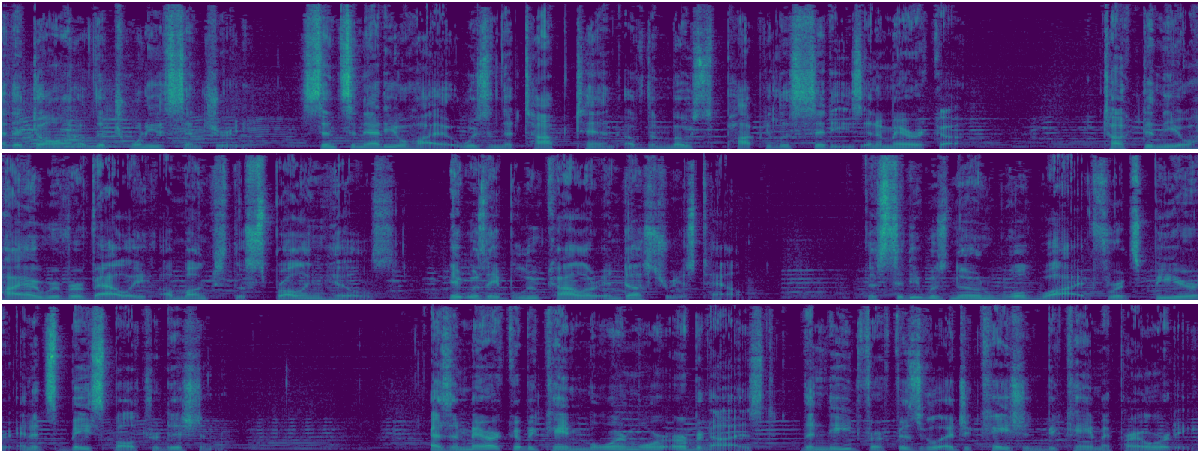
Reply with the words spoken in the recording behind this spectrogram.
By the dawn of the 20th century, Cincinnati, Ohio was in the top 10 of the most populous cities in America. Tucked in the Ohio River Valley amongst the sprawling hills, it was a blue collar industrious town. The city was known worldwide for its beer and its baseball tradition. As America became more and more urbanized, the need for physical education became a priority.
